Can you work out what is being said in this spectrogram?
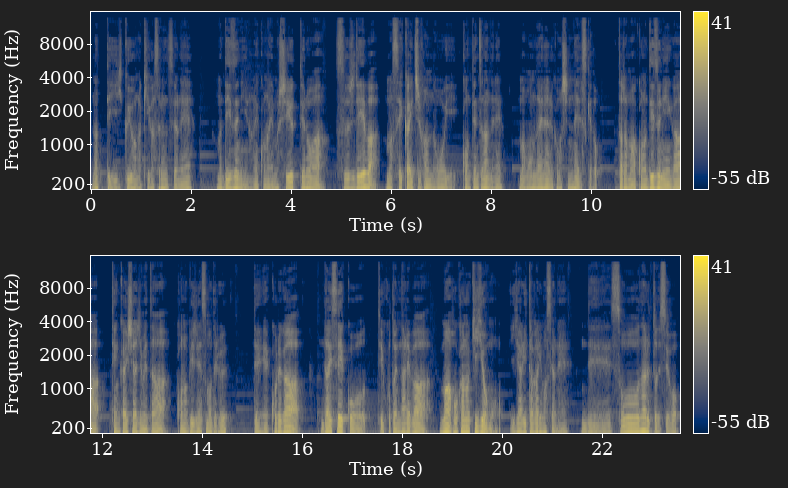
なっていくような気がするんですよね。まあ、ディズニーのね、この MCU っていうのは、数字で言えば、まあ、世界一ファンの多いコンテンツなんでね、まあ、問題ないのかもしれないですけど、ただまあ、このディズニーが展開し始めたこのビジネスモデルで、これが大成功っていうことになれば、まあ他の企業もやりたがりますよね。で、そうなるとですよ、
